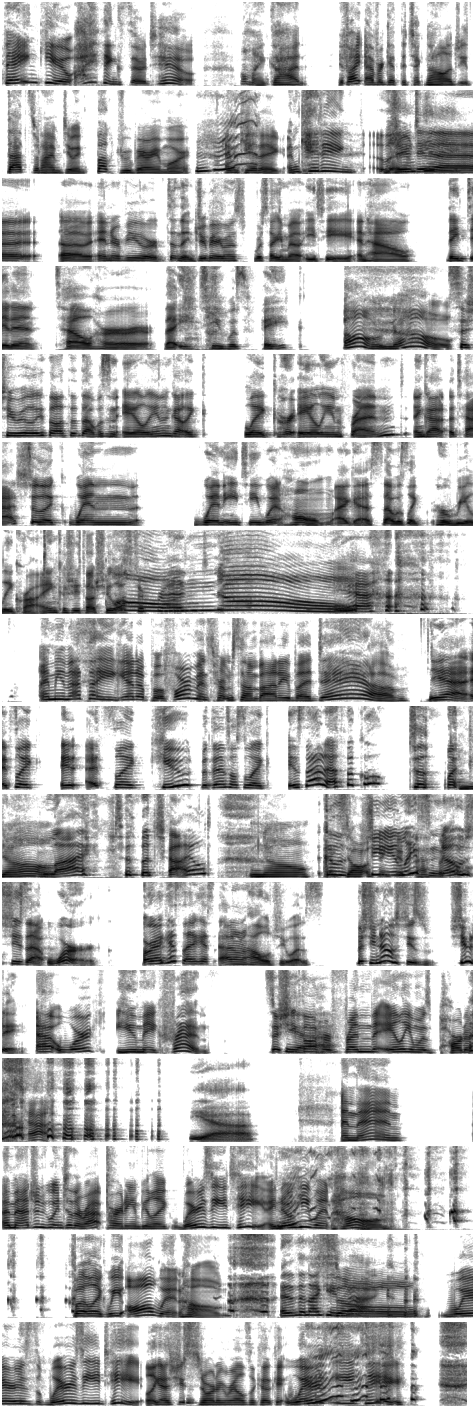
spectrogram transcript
Thank you. I think so too. Oh my God. If I ever get the technology, that's what I'm doing. Fuck Drew Barrymore. I'm kidding. I'm kidding. Drew I'm did kidding. a, uh interview or something. Drew Barrymore was, was talking about ET and how they didn't tell her that ET was fake. Oh no. So she really thought that that was an alien and got like like her alien friend and got attached. So like when when ET went home, I guess that was like her really crying because she thought she lost oh, her friend. No. Yeah. I mean, that's how you get a performance from somebody, but damn. Yeah, it's like it it's like cute, but then it's also like, is that ethical? To like No. lie to the child? No. Because she at least ethical. knows she's at work. Or I guess I guess I don't know how old she was. But she knows she's shooting. At work, you make friends. So she thought her friend, the alien, was part of the cast. yeah. and then imagine going to the rat party and be like, Where's ET? I know he went home. But like we all went home. And then I came so back. where's where's ET? Like as she's snorting rails of cocaine. Where's ET?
